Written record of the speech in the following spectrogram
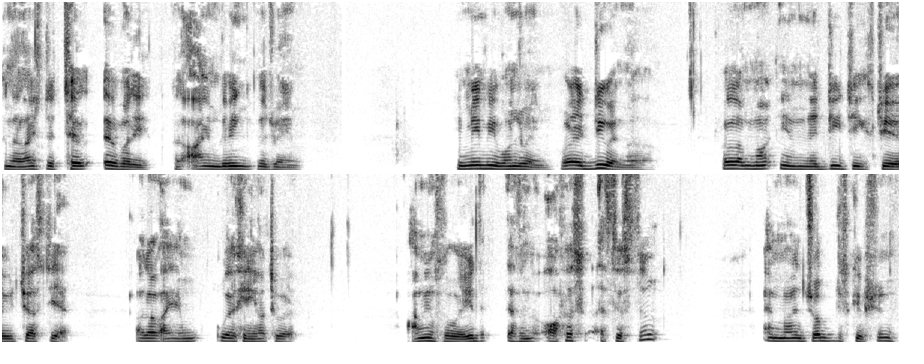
and I like to tell everybody that I am living the dream. You may be wondering what I do at Nova. Well, I'm not in the DT studio just yet, although I am working up to it. I'm employed as an office assistant, and my job description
